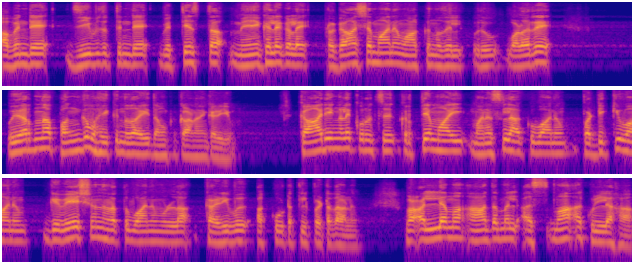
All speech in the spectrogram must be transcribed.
അവന്റെ ജീവിതത്തിന്റെ വ്യത്യസ്ത മേഖലകളെ പ്രകാശമാനമാക്കുന്നതിൽ ഒരു വളരെ ഉയർന്ന പങ്ക് വഹിക്കുന്നതായി നമുക്ക് കാണാൻ കഴിയും. കാര്യങ്ങളെക്കുറിച്ച് കൃത്യമായി മനസ്സിലാക്കുവാനും പഠിക്കുവാനും ഗവേഷണം നടത്തുവാനുമുള്ള കഴിവ് അക്കൂട്ടത്തിൽപ്പെട്ടതാണ്. അല്ലമ ആദമൽ അസ്മാ കുല്ലഹ.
